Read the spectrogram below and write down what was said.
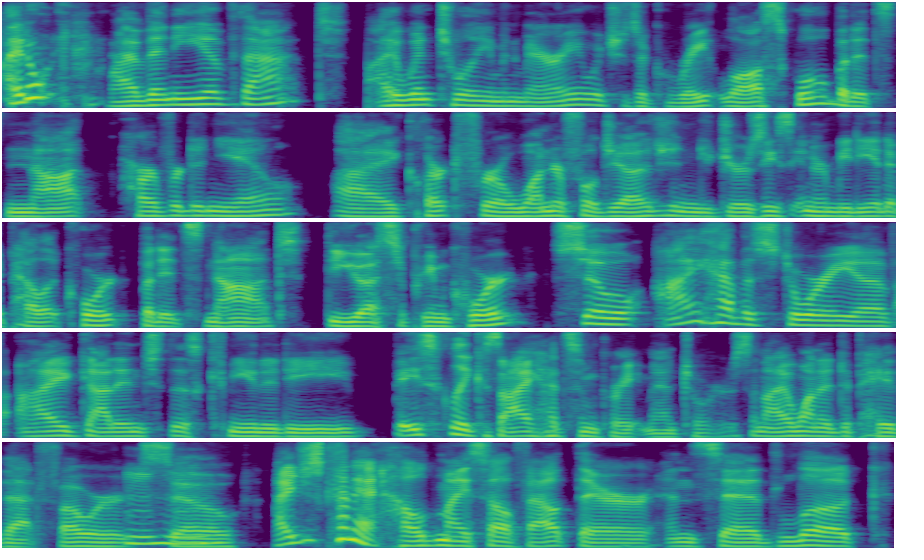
I don't have any of that. I went to William and Mary, which is a great law school, but it's not Harvard and Yale. I clerked for a wonderful judge in New Jersey's Intermediate Appellate Court, but it's not the US Supreme Court. So I have a story of I got into this community basically because I had some great mentors and I wanted to pay that forward. Mm-hmm. So I just kind of held myself out there and said, look,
